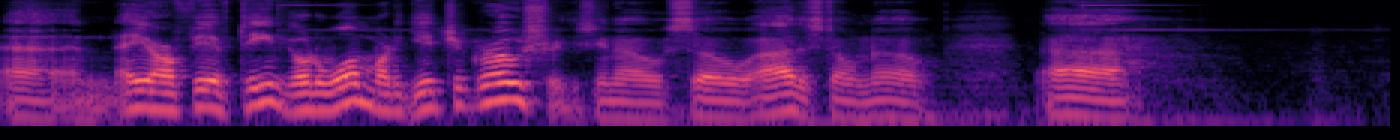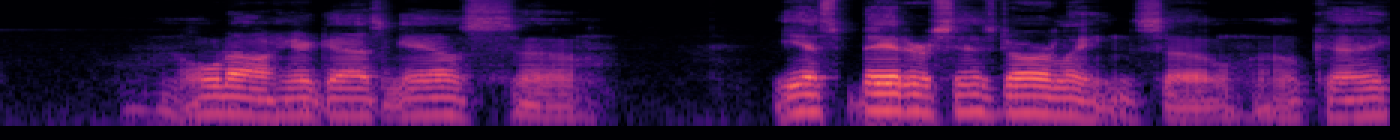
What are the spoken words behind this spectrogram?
uh, an AR-15 to go to Walmart to get your groceries, you know. So I just don't know. Uh, hold on here, guys and gals. Uh, yes, better, says Darlene. So, okay.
